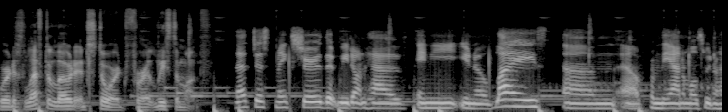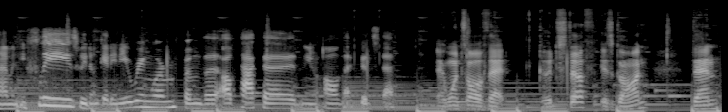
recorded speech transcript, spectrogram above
where it is left alone and stored for at least a month. That just makes sure that we don't have any, you know, lice um, uh, from the animals. We don't have any fleas. We don't get any ringworm from the alpaca, and you know, all that good stuff. And once all of that good stuff is gone, then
